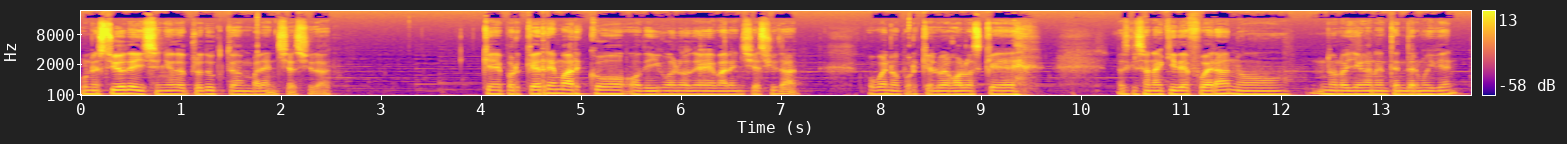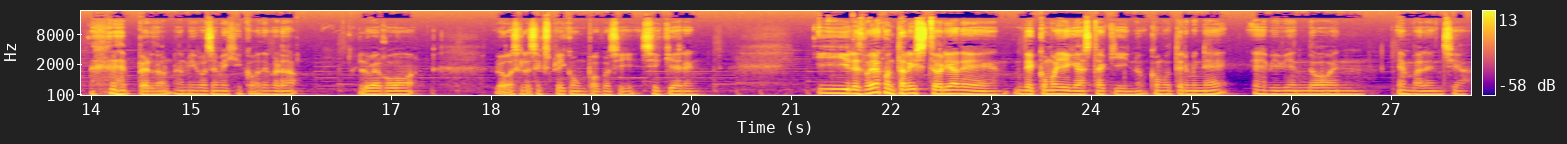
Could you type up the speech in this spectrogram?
un estudio de diseño de producto en Valencia Ciudad. ¿Qué, ¿Por qué remarco o digo lo de Valencia Ciudad? Pues bueno, porque luego los que, los que son aquí de fuera no, no lo llegan a entender muy bien. Perdón, amigos de México, de verdad. Luego Luego se les explico un poco si, si quieren. Y les voy a contar la historia de, de cómo llegué hasta aquí, ¿no? Cómo terminé eh, viviendo en, en Valencia.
